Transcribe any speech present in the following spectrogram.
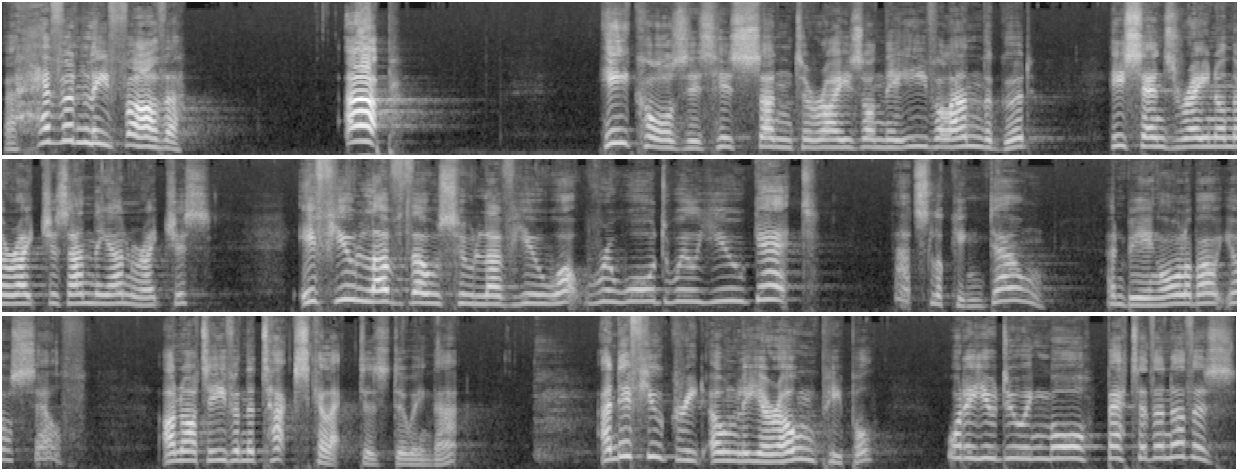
a heavenly Father. Up! He causes his sun to rise on the evil and the good. He sends rain on the righteous and the unrighteous. If you love those who love you, what reward will you get? That's looking down and being all about yourself. Are not even the tax collectors doing that? And if you greet only your own people, what are you doing more better than others?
